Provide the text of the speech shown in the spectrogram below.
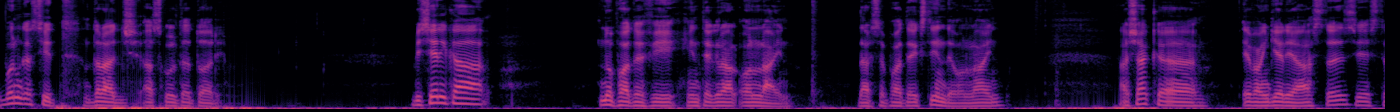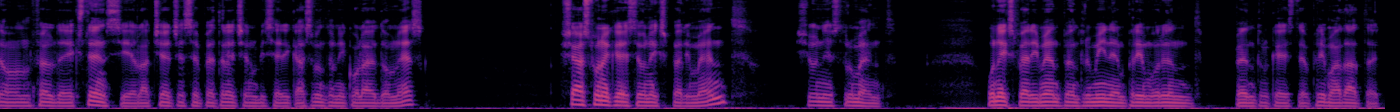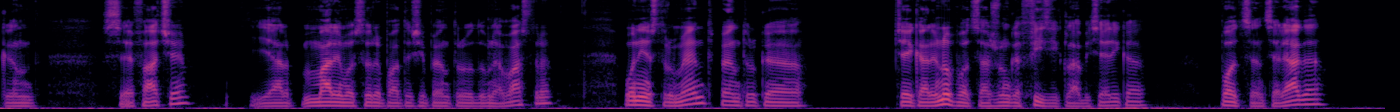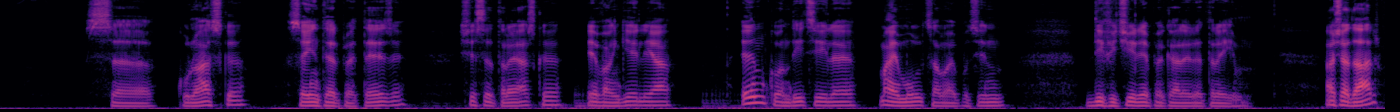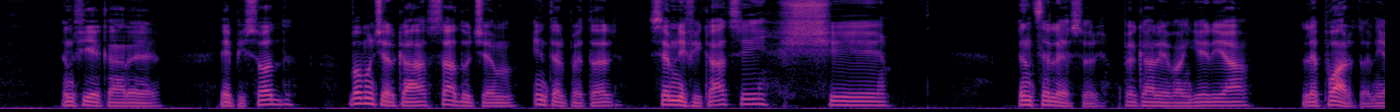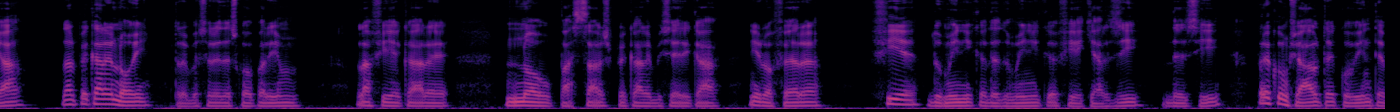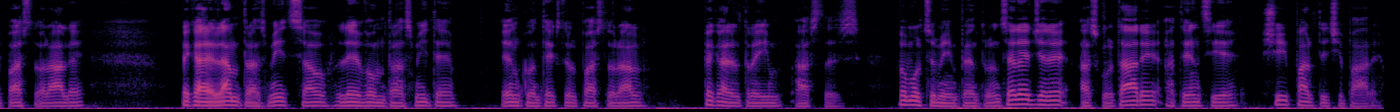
Bun găsit, dragi ascultători! Biserica nu poate fi integral online, dar se poate extinde online. Așa că Evanghelia astăzi este un fel de extensie la ceea ce se petrece în Biserica Sfântul Nicolae Domnesc și aș spune că este un experiment și un instrument. Un experiment pentru mine, în primul rând, pentru că este prima dată când se face, iar în mare măsură poate și pentru dumneavoastră, un instrument pentru că cei care nu pot să ajungă fizic la biserică pot să înțeleagă, să cunoască, să interpreteze și să trăiască Evanghelia în condițiile mai mult sau mai puțin dificile pe care le trăim. Așadar, în fiecare episod vom încerca să aducem interpretări, semnificații și înțelesuri pe care Evanghelia le poartă în ea, dar pe care noi trebuie să le descoperim la fiecare nou pasaj pe care Biserica ni-l oferă, fie duminică de duminică, fie chiar zi de zi, precum și alte cuvinte pastorale pe care le-am transmit sau le vom transmite în contextul pastoral pe care îl trăim astăzi. Vă mulțumim pentru înțelegere, ascultare, atenție și participare.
